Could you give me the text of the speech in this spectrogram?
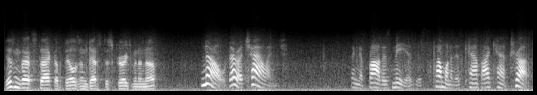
Isn't that stack of bills and debts discouragement enough? No, they're a challenge. The thing that bothers me is there's someone in this camp I can't trust.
